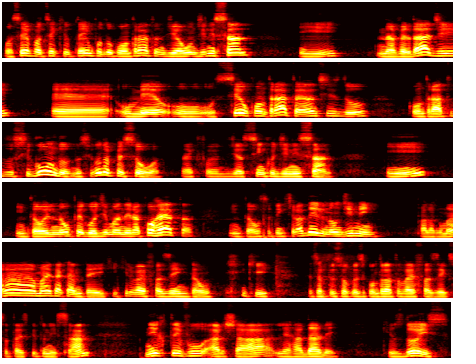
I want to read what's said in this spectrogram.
você pode ser que o tempo do contrato no dia 1 de Nissan e na verdade é, o meu, o, o, seu contrato é antes do contrato do segundo, do segunda pessoa, né, que foi o dia 5 de Nissan. E então ele não pegou de maneira correta. Então você tem que tirar dele, não de mim. Fala com ah, mas tá cantei. O que, que ele vai fazer então? O que essa pessoa com esse contrato vai fazer que só está escrito Nissan? Niktevu Arsha Lehadadei. Que os dois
